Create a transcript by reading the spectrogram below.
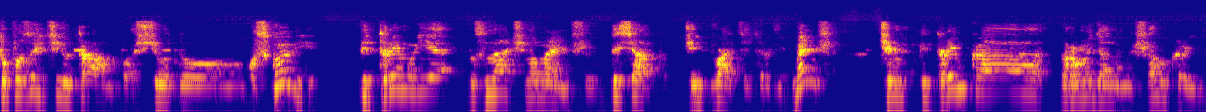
то позицію Трампа щодо Московії підтримує значно менше, в десяток чи й 20 разів менше, чим підтримка громадянами США України.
